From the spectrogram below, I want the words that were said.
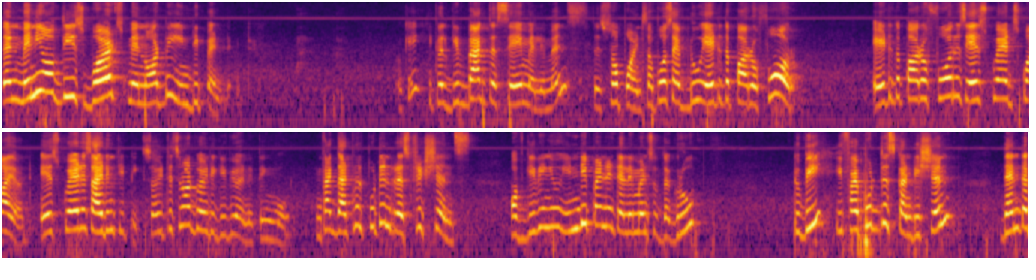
then many of these words may not be independent. Okay. It will give back the same elements there is no point. Suppose I do a to the power of 4, a to the power of 4 is a squared squared, a squared is identity. So, it is not going to give you anything more. In fact, that will put in restrictions of giving you independent elements of the group to be if I put this condition then the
